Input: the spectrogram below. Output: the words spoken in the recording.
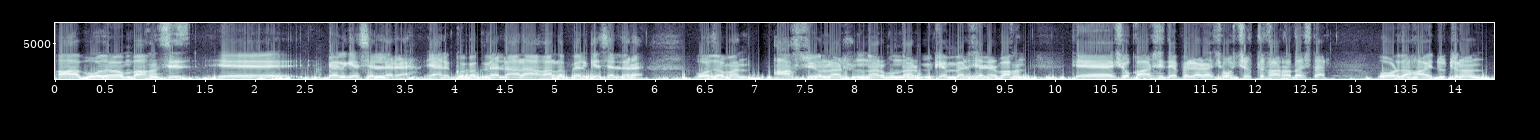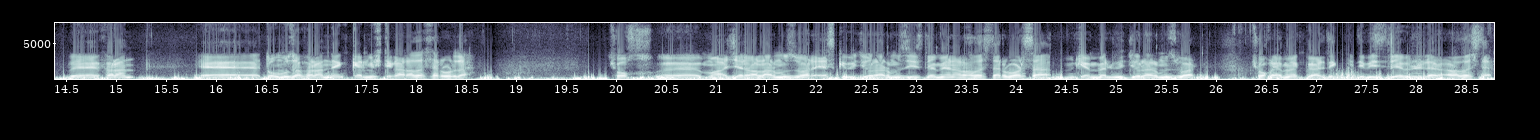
abi o zaman bakın siz e, belgesellere yani köpeklerle alakalı belgesellere o zaman aksiyonlar şunlar bunlar mükemmel şeyler bakın te şu karşı tepelere çok çıktık arkadaşlar orada haydutuna e, falan e, domuza falan denk gelmiştik arkadaşlar orada çok e, maceralarımız var. Eski videolarımızı izlemeyen arkadaşlar varsa mükemmel videolarımız var. Çok emek verdik. Gidip izleyebilirler arkadaşlar.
